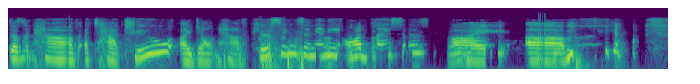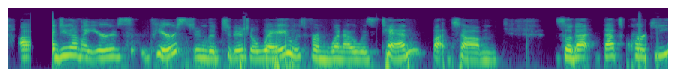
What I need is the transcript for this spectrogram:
doesn't have a tattoo. I don't have piercings in any odd places. Oh. I um, I do have my ears pierced in the traditional way. It was from when I was ten, but um, so that that's quirky.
